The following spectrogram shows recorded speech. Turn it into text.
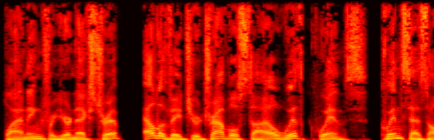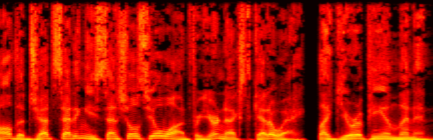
Planning for your next trip? Elevate your travel style with Quince. Quince has all the jet setting essentials you'll want for your next getaway, like European linen,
